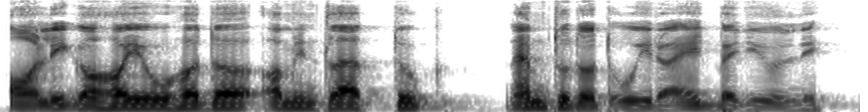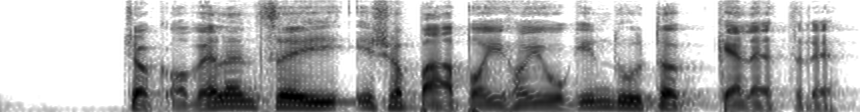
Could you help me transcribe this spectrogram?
A liga hajóhada, amint láttuk, nem tudott újra egybegyűlni. Csak a velencei és a pápai hajók indultak keletre.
